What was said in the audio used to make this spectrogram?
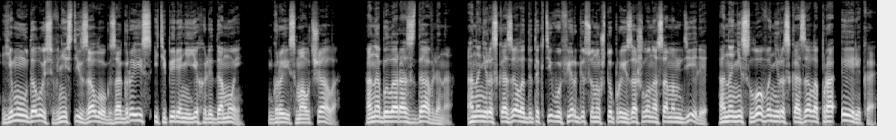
Ему удалось внести залог за Грейс, и теперь они ехали домой. Грейс молчала. Она была раздавлена. Она не рассказала детективу Фергюсону, что произошло на самом деле. Она ни слова не рассказала про Эрика.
